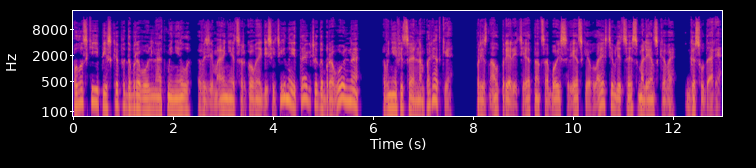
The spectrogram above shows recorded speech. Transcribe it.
Полоцкий епископ добровольно отменил взимание церковной десятины и также добровольно, в неофициальном порядке, признал приоритет над собой светской власти в лице смоленского государя.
